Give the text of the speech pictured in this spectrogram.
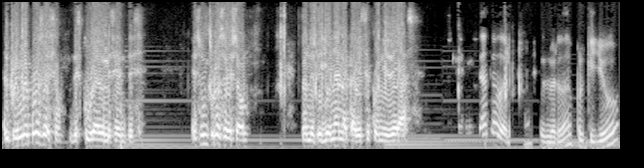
El primer proceso, descubre adolescentes. Es un proceso donde te llenan la cabeza con ideas. Tanto adolescentes, ¿verdad? Porque yo,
